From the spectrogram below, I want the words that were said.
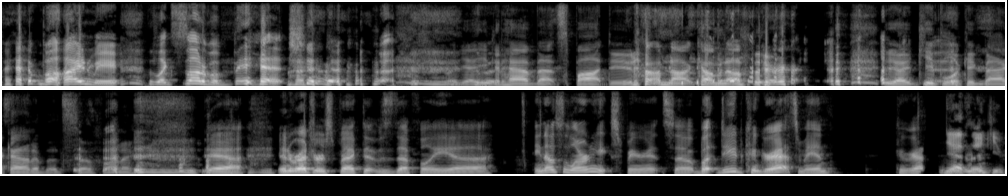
behind me. I was like, son of a bitch. like, yeah, you could have that spot, dude. I'm not coming up there. yeah, keep looking back at him. That's so funny. yeah. In retrospect, it was definitely uh you know it's a learning experience. So but dude, congrats, man. Congrats. Yeah, thank you.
